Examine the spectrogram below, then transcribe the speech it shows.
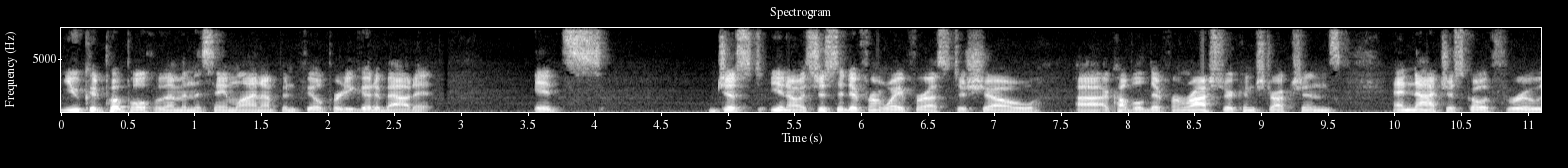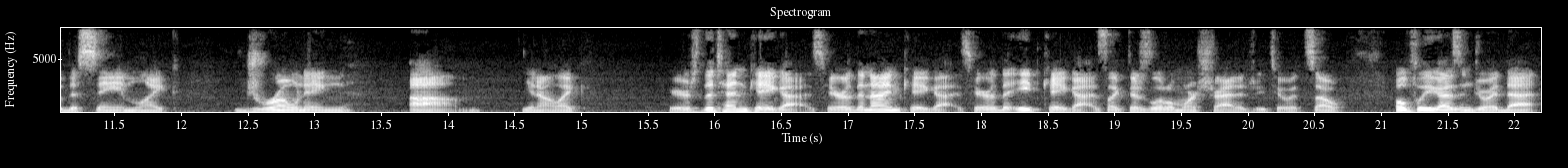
you could put both of them in the same lineup and feel pretty good about it. It's just you know it's just a different way for us to show uh, a couple of different roster constructions and not just go through the same like droning um you know like here's the 10k guys here are the 9k guys here are the 8k guys. Like there's a little more strategy to it. So hopefully you guys enjoyed that.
